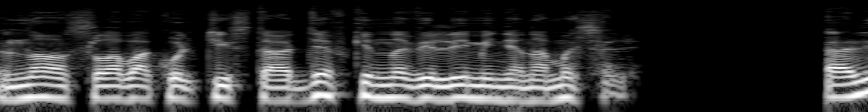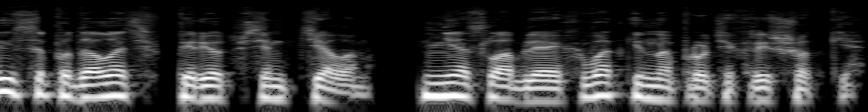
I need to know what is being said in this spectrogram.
Но слова культиста о девке навели меня на мысль. Алиса подалась вперед всем телом, не ослабляя хватки напротив решетки.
